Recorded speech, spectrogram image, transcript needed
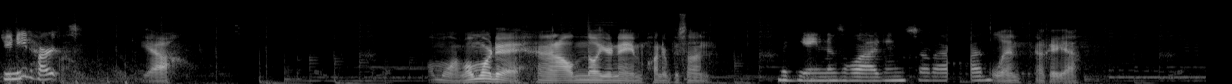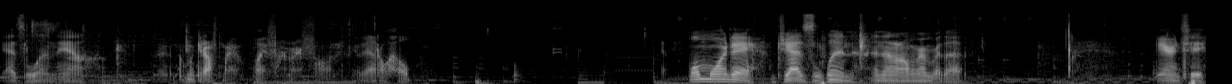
Do you need hearts? Yeah. One more, one more day, and I'll know your name, 100%. The game is lagging so bad. Lynn? Okay, yeah. Yeah, it's Lynn, yeah. Let me get off my Wi-Fi my phone. Maybe that'll help. One more day, Jazz Lynn, and then I'll remember that. Guarantee.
